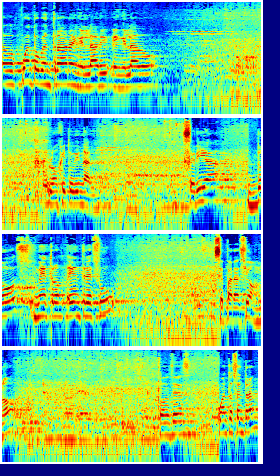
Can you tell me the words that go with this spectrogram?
¿Cuánto va a entrar en el, en el lado longitudinal? Sería 2 metros entre su separación, ¿no? Entonces, ¿cuántos entran?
